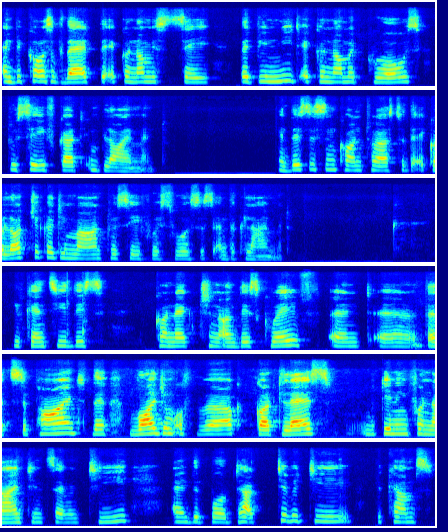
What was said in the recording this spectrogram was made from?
And because of that, the economists say that we need economic growth to safeguard employment. And this is in contrast to the ecological demand to save resources and the climate. You can see this connection on this graph, and uh, that's the point. The volume of work got less beginning from 1970, and the productivity becomes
